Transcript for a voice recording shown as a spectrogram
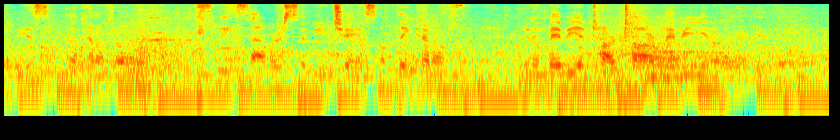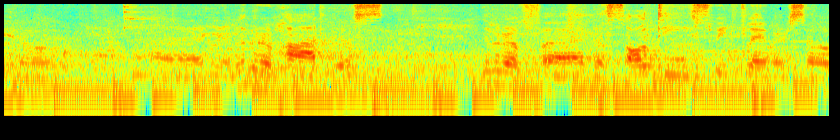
maybe a, a kind of a sweet sour ceviche, something kind of, you know, maybe a tartar, maybe you know, you know, uh, you know, a little bit of hot, a little bit of uh, the salty, sweet flavor. So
